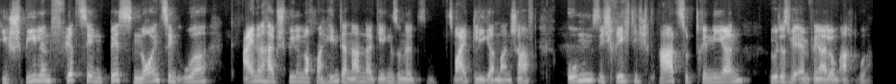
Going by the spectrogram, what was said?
die spielen 14 bis 19 Uhr eineinhalb Spiele nochmal hintereinander gegen so eine Zweitligamannschaft um sich richtig hart zu trainieren für das WM-Finale um 8 Uhr.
